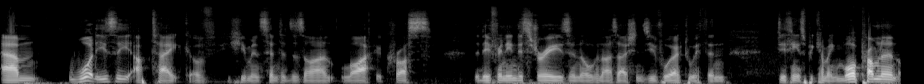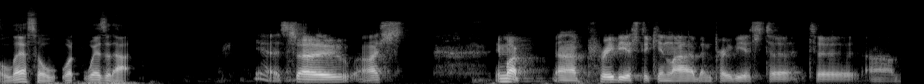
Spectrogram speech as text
Um, what is the uptake of human centered design like across the different industries and organizations you've worked with? And do you think it's becoming more prominent or less, or what? Where's it at? Yeah, so I, in my uh, previous to KinLab and previous to to um,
